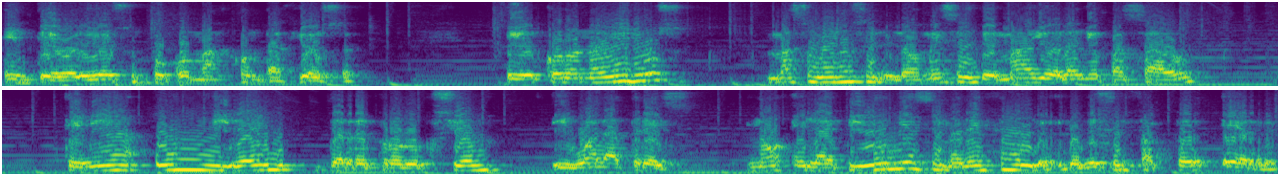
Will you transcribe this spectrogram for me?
en teoría es un poco más contagiosa. El coronavirus, más o menos en los meses de mayo del año pasado, tenía un nivel de reproducción igual a 3. ¿no? En la epidemia se maneja lo que es el factor R.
